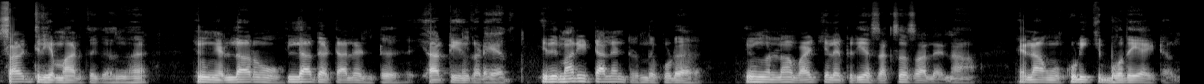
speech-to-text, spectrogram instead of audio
சாவித்திரி அம்மா எடுத்துக்கோங்க. இவங்க எல்லாரும் இல்லாத டேலண்ட்டு யார்கிட்டையும் கிடையாது. இது மாதிரி டேலண்ட் இருந்தால் கூட இவங்கெல்லாம் வாழ்க்கையில் பெரிய சக்ஸஸ் ஆகலைன்னா ஏன்னா அவங்க குடிக்கு போதை ஆகிட்டாங்க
